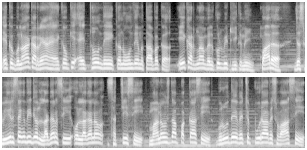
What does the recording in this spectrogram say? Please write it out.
ਇੱਕ ਗੁਨਾਹ ਕਰ ਰਿਹਾ ਹੈ ਕਿਉਂਕਿ ਇੱਥੋਂ ਦੇ ਕਾਨੂੰਨ ਦੇ ਮੁਤਾਬਕ ਇਹ ਕਰਨਾ ਬਿਲਕੁਲ ਵੀ ਠੀਕ ਨਹੀਂ। ਪਰ ਜਸਵੀਰ ਸਿੰਘ ਦੀ ਜੋ ਲਗਨ ਸੀ, ਉਹ ਲਗਨ ਸੱਚੀ ਸੀ ਮਨ ਉਸ ਦਾ ਪੱਕਾ ਸੀ, ਗੁਰੂ ਦੇ ਵਿੱਚ ਪੂਰਾ ਵਿਸ਼ਵਾਸ ਸੀ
